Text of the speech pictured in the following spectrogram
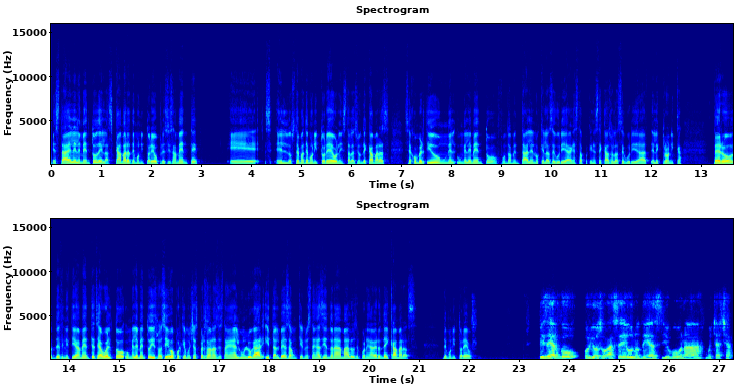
está el elemento de las cámaras de monitoreo. Precisamente, eh, los temas de monitoreo, la instalación de cámaras, se ha convertido en un, elemento fundamental en lo que es la seguridad, en este caso la seguridad electrónica, pero definitivamente se ha vuelto un elemento disuasivo porque muchas personas están en algún lugar y tal vez, aunque no estén haciendo nada malo, se ponen a ver dónde hay cámaras de monitoreo. Dice algo curioso. Hace unos días llegó una muchacha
